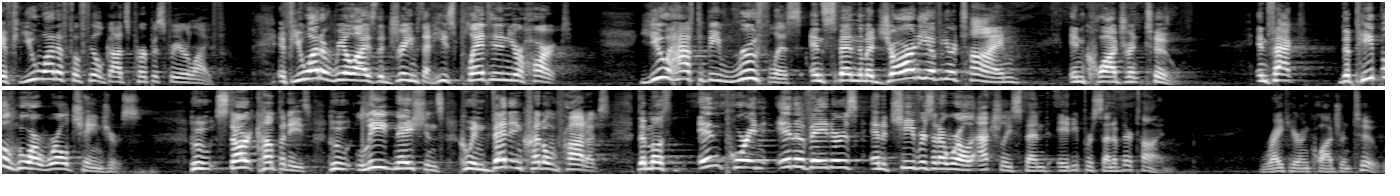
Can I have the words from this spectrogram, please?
If you want to fulfill God's purpose for your life, if you want to realize the dreams that He's planted in your heart, you have to be ruthless and spend the majority of your time in quadrant two. In fact, the people who are world changers, who start companies, who lead nations, who invent incredible products, the most important innovators and achievers in our world actually spend 80% of their time right here in quadrant two,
